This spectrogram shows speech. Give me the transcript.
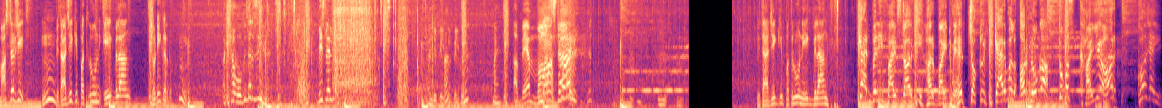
मास्टर जी पिताजी की पतलून एक बिलांग छोटी कर दो। अच्छा वो भी दर्जी है। बीस ले लिया हाँ जी बिल्कुल बिल्कुल। अबे मास्टर! पिताजी की पतलून एक बिलांग। कैडबरी फाइव स्टार की हर बाइट में है चॉकलेट कैरमल और नोगा तो बस खाइए और खो जाइए।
